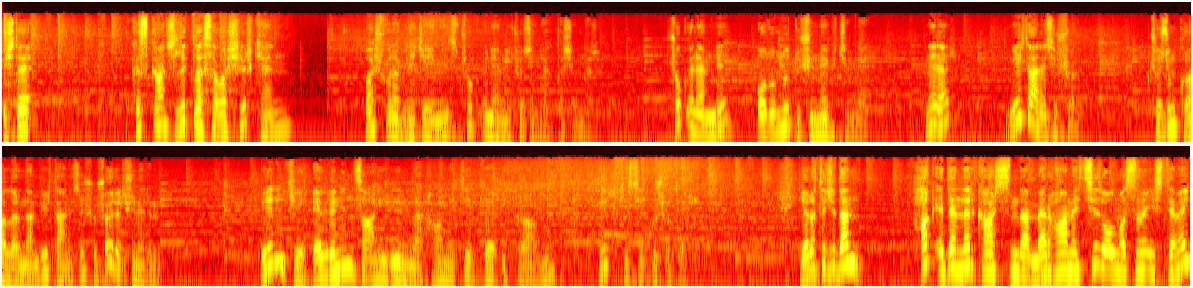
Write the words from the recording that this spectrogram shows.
İşte kıskançlıkla savaşırken başvurabileceğimiz çok önemli çözüm yaklaşımları. Çok önemli olumlu düşünme biçimleri. Neler? Bir tanesi şu. Çözüm kurallarından bir tanesi şu. Şöyle düşünelim. Bilelim ki evrenin sahibinin merhameti ve ikramı herkesi kuşatır. Yaratıcıdan hak edenler karşısında merhametsiz olmasını istemek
